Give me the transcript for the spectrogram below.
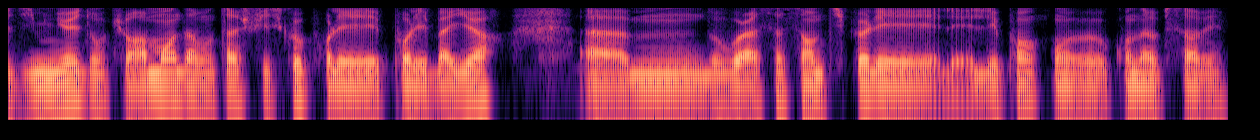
diminuer. Donc il y aura moins d'avantages fiscaux pour les pour les bailleurs. donc voilà, ça c'est un petit peu les, les, les points qu'on qu a observés.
